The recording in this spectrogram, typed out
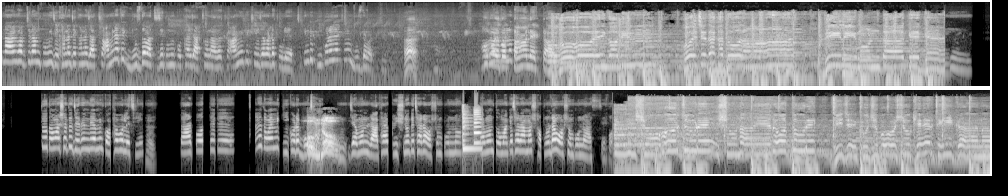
না আমি ভাবছিলাম তুমি যেখানে যেখানে যাচ্ছ আমি না ঠিক বুঝতে পারছি যে তুমি কোথায় যাচ্ছ না যাচ্ছ আমিও ঠিক সেই জায়গাটা চলে যাচ্ছি। কিন্তু কি করে যাচ্ছি আমি বুঝতে পারছি না। হ্যাঁ হবে করে হয়তো বলো তো? টান একটা। এই কদিন হয়েছে দেখা তোর আমার। দিলি মনটাকে তো তোমার সাথে যেদিন দিয়ে আমি কথা বলেছি হ্যাঁ। তারপর থেকে মানে তোমায় আমি কি করে বলব যেমন রাধা কৃষ্ণকে ছাড়া অসম্পূর্ণ তেমন তোমাকে ছাড়া আমার স্বপ্নটাও অসম্পূর্ণ আসছে। শহর জুড়ে সোনায় রোদুরে ভিজে খুঁজবো সুখের ঠিকানা।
